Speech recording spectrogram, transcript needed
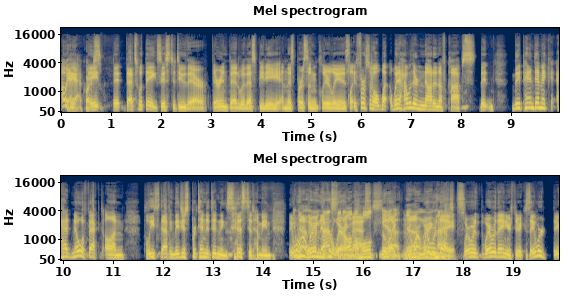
Oh, yeah, they- yeah, of course. they- that- that's what they exist to do there. They're in bed with SPD, and this person clearly is like. First of all, what? When, how are there not enough cops? The, the pandemic had no effect on police staffing. They just pretend it didn't exist. I mean, they, They weren't, weren't they were wearing never masks wearing masks. whole- so yeah, like, they weren't where wearing were masks. they? Where were where were they in your theory? Because they were they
